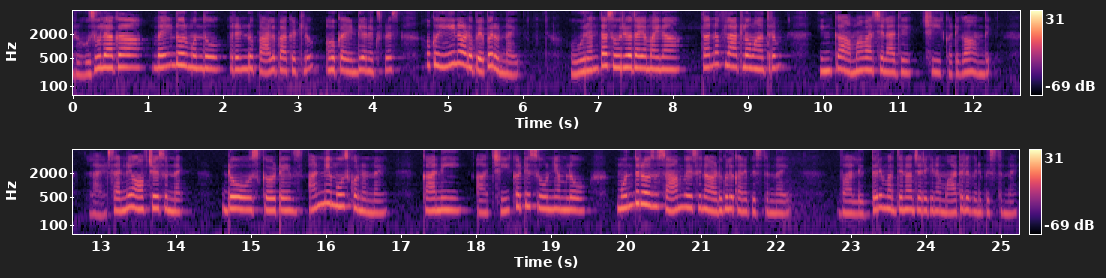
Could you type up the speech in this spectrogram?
రోజులాగా మెయిన్ డోర్ ముందు రెండు పాల ప్యాకెట్లు ఒక ఇండియన్ ఎక్స్ప్రెస్ ఒక ఈనాడు పేపర్ ఉన్నాయి. ఊరంతా సూర్యోదయమైనా తన ఫ్లాట్లో మాత్రం ఇంకా అమావాస్యలాగే చీకటిగా ఉంది. లైట్స్ అన్నీ ఆఫ్ చేసి ఉన్నాయి డోర్స్ కర్టైన్స్ అన్నీ మూసుకొని ఉన్నాయి కానీ ఆ చీకటి శూన్యంలో ముందు రోజు సామ్ వేసిన అడుగులు కనిపిస్తున్నాయి. వాళ్ళిద్దరి మధ్యన జరిగిన మాటలు వినిపిస్తున్నాయి.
